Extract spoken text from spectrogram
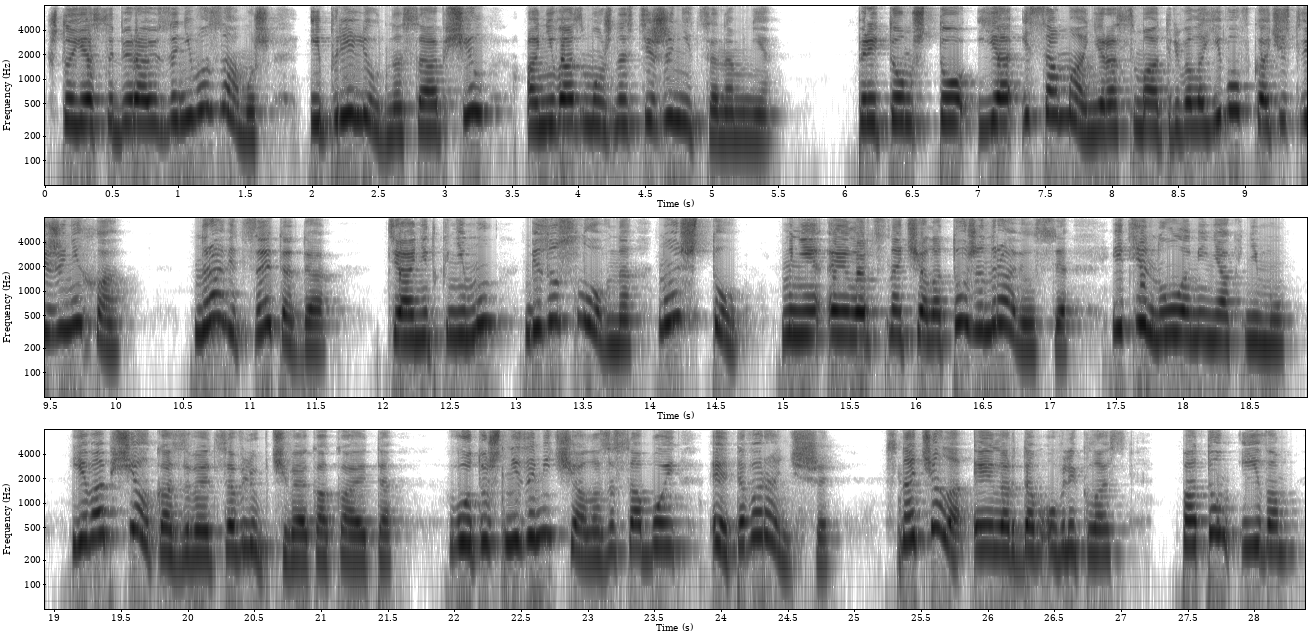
что я собираюсь за него замуж и прилюдно сообщил о невозможности жениться на мне. При том, что я и сама не рассматривала его в качестве жениха. Нравится это, да. Тянет к нему, безусловно. Ну и что? Мне Эйлард сначала тоже нравился и тянула меня к нему. Я вообще, оказывается, влюбчивая какая-то. Вот уж не замечала за собой этого раньше. Сначала Эйлардом увлеклась, потом Ивом.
